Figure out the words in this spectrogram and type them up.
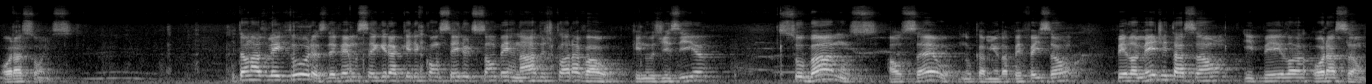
orações. Então, nas leituras, devemos seguir aquele conselho de São Bernardo de Claraval, que nos dizia: subamos ao céu no caminho da perfeição pela meditação e pela oração.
